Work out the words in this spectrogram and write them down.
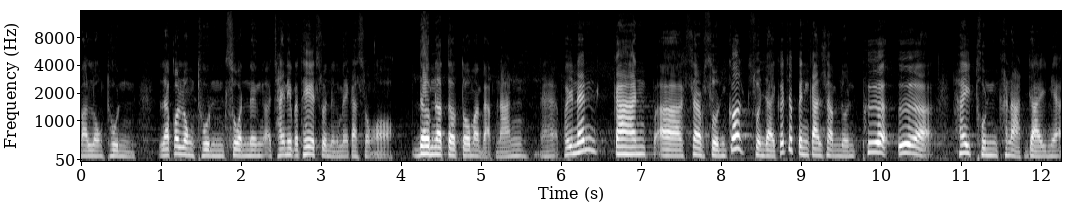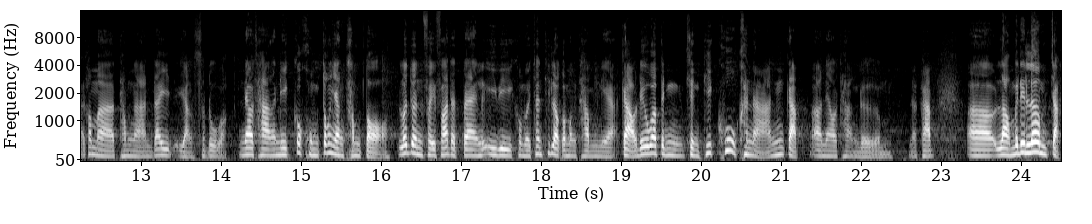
มาลงทุน แล้วก็ลงทุนส่วนหนึ่งใช้ในประเทศส่วนหนึ่งในการส่งออก เดิมเราเติบโตมาแบบนั้นนะฮะเพราะฉะนั้นการสนับสนุนก็ส่วนใหญ่ก็จะเป็นการสนับสนุนเพื่อเอื้อ ให้ทุนขนาดใหญ่เนี่ยเข้ามาทำงานได้อย่างสะดวก แนวทางอันนี้ก็คงต้องยังทำต่อ รถยนต์ไฟฟ้าดัดแปลงหรือ EV conversion ที่เรากำลังทำเนี่ยกล่าวได้ว่าเป็นสิ่งที่คู่ขนานกับแนวทางเดิมนะครับเเราไม่ได้เริ่มจาก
